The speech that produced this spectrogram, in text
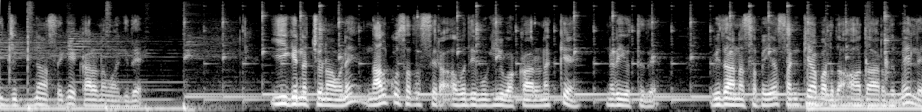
ಈ ಜಿಜ್ಞಾಸೆಗೆ ಕಾರಣವಾಗಿದೆ. ಈಗಿನ ಚುನಾವಣೆ ನಾಲ್ಕು ಸದಸ್ಯರ ಅವಧಿ ಮುಗಿಯುವ ಕಾರಣಕ್ಕೆ ನಡೆಯುತ್ತಿದೆ. ವಿಧಾನಸಭೆಯ ಸಂಖ್ಯಾಬಲದ ಆಧಾರದ ಮೇಲೆ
